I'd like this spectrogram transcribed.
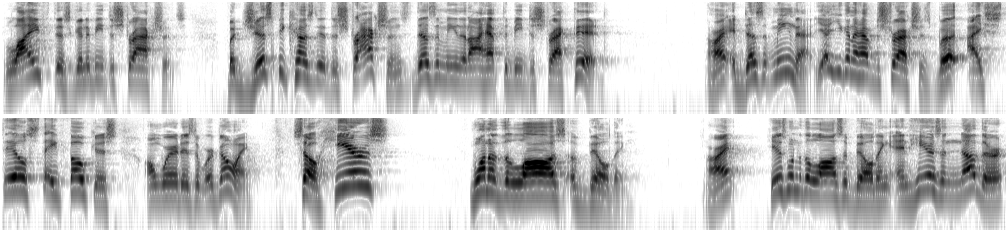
life, there's going to be distractions. But just because they're distractions doesn't mean that I have to be distracted. All right? It doesn't mean that. Yeah, you're going to have distractions, but I still stay focused on where it is that we're going. So here's one of the laws of building. All right? Here's one of the laws of building, and here's another,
